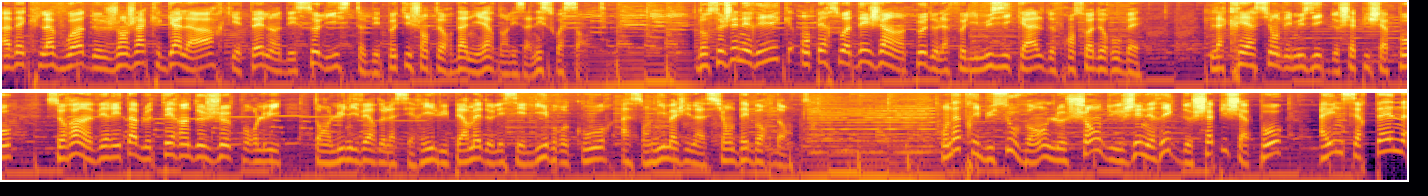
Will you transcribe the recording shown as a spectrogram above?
Avec la voix de Jean-Jacques Gallard qui était l'un des solistes des petits chanteurs d'Anières dans les années 60. Dans ce générique, on perçoit déjà un peu de la folie musicale de François de Roubaix. La création des musiques de Chapi Chapeau sera un véritable terrain de jeu pour lui, tant l'univers de la série lui permet de laisser libre cours à son imagination débordante. On attribue souvent le chant du générique de Chapi Chapeau à une certaine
